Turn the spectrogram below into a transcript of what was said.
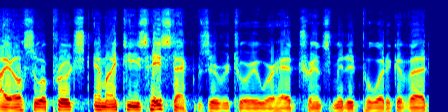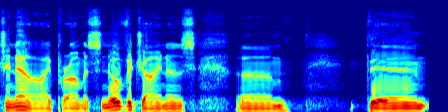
I also approached MIT's Haystack Observatory, where I had transmitted Poetica Vaginale. I promised no vaginas. Um, the,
